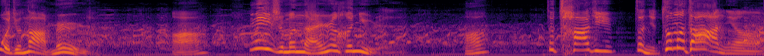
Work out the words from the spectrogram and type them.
我就纳闷了啊，为什么男人和女人？啊，这差距怎么这么大呢？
